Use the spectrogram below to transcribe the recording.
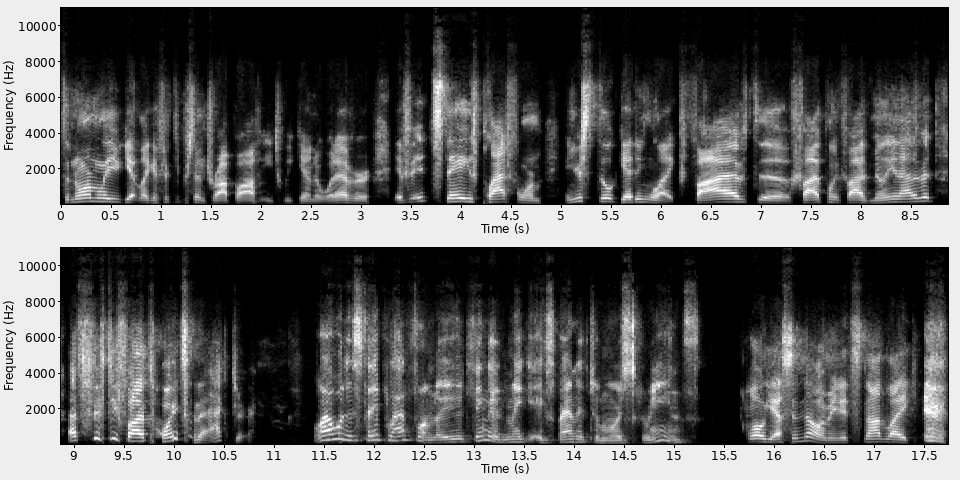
so normally you get like a fifty percent drop off each weekend or whatever. If it stays platform and you're still getting like five to five point five million out of it, that's fifty five points an actor. Why would it stay platform though? You'd think they'd make it expand it to more screens. Well, yes and no. I mean, it's not like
